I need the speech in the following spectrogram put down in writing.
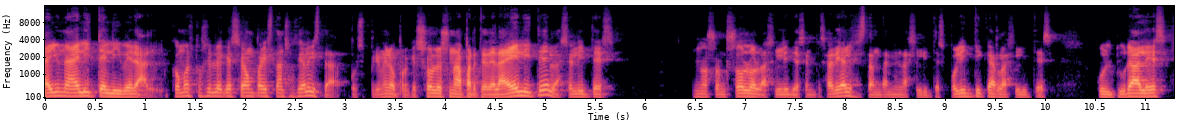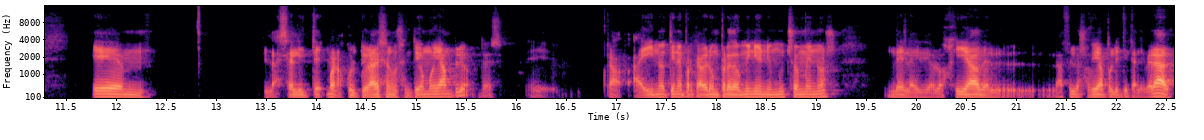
hay una élite liberal. ¿Cómo es posible que sea un país tan socialista? Pues primero porque solo es una parte de la élite, las élites no son solo las élites empresariales, están también las élites políticas, las élites culturales, em, las élites, bueno, culturales en un sentido muy amplio. Entonces, eh, claro, ahí no tiene por qué haber un predominio ni mucho menos de la ideología o de la filosofía política liberal.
